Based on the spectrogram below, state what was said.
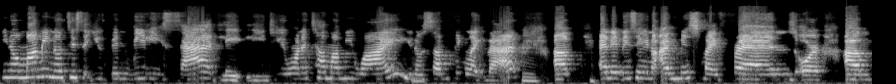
you know mommy noticed that you've been really sad lately. Do you want to tell mommy why? You know something like that. Mm. um, and if they say you know i miss my friends or um,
